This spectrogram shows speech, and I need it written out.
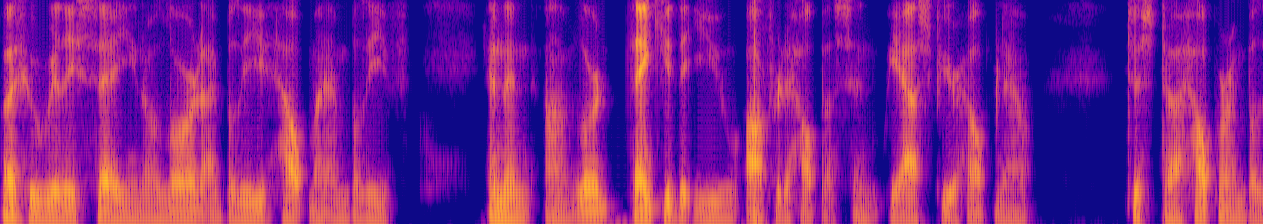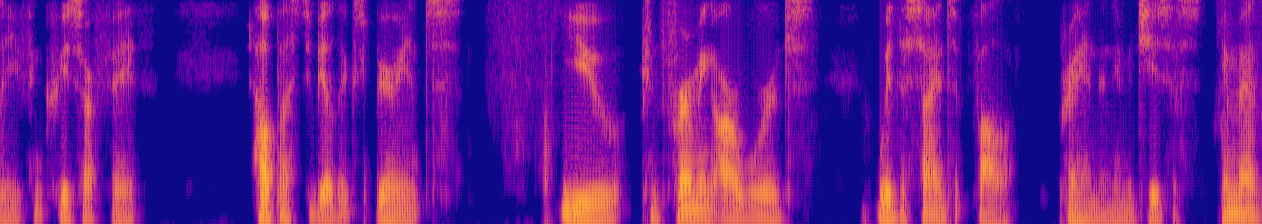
but who really say, you know, Lord, I believe, help my unbelief. And then, uh, Lord, thank you that you offer to help us, and we ask for your help now. Just uh, help our unbelief, increase our faith, help us to be able to experience you confirming our words with the signs that follow. Pray in the name of Jesus. Amen.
